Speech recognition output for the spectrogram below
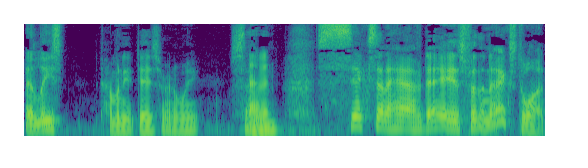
at least, how many days are in a week? Seven. Six and a half days for the next one.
